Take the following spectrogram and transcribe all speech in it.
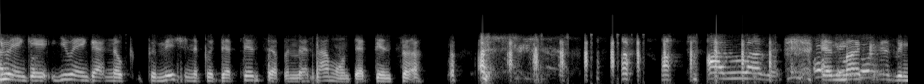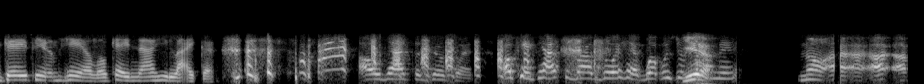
you ain't get you ain't got no permission to put that fence up unless I want that fence up." I love it. Okay, and my go cousin gave him hell. Okay, now he like her. Oh, that's a good one. Okay, Pastor Bob, go ahead. What was your Yeah. comment? No, I, I, I,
